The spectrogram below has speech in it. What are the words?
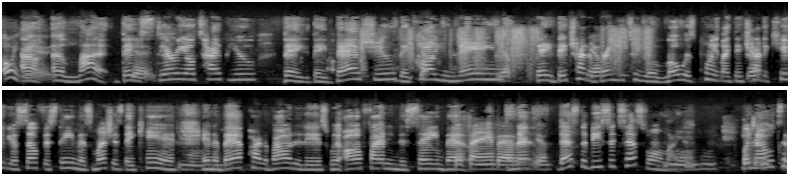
Oh yeah. a lot. They Yes. stereotype you. They they bash you. They call you names. Yep. They they try to Yep. bring you to your lowest point. Like they try Yep. to kill your self esteem as much as they can. And the bad part about it is we're all fighting the same battle. The same battle. and that, yeah. that's to be successful in life. Mhm. You But know, to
